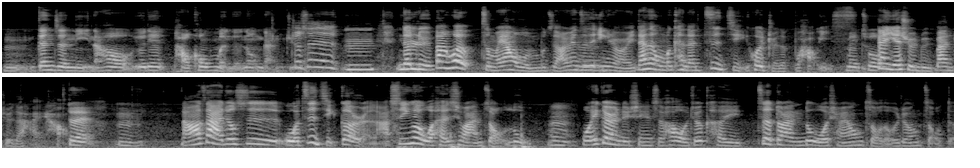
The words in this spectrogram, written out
嗯，跟着你，然后有点跑空门的那种感觉。就是，嗯，你的旅伴会怎么样，我们不知道，因为这是因人而异。嗯、但是我们可能自己会觉得不好意思，没错。但也许旅伴觉得还好。对，嗯。然后再来就是我自己个人啦，是因为我很喜欢走路。嗯。我一个人旅行的时候，我就可以这段路我想用走的，我就用走的。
